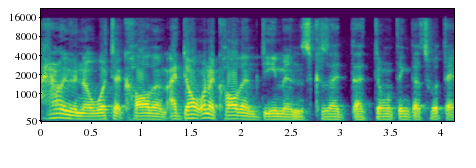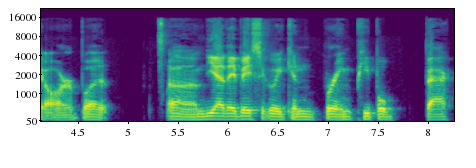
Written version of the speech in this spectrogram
I don't even know what to call them. I don't want to call them demons because I, I don't think that's what they are. But um, yeah, they basically can bring people back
